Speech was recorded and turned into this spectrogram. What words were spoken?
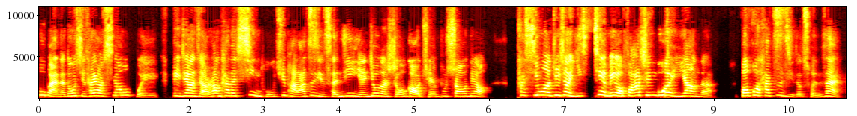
出版的东西，他要销毁。可以这样讲，让他的信徒去把他自己曾经研究的手稿全部烧掉。他希望就像一切没有发生过一样的。包括他自己的存在，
